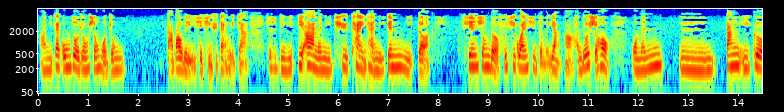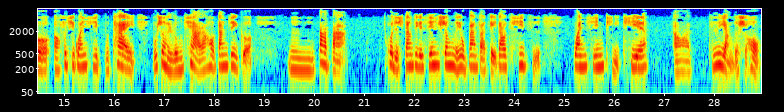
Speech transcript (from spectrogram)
啊？你在工作中、生活中打包的一些情绪带回家，这是第一。第二呢，你去看一看你跟你的先生的夫妻关系怎么样啊？很多时候我们嗯，当一个啊夫妻关系不太不是很融洽，然后当这个嗯爸爸。或者是当这个先生没有办法给到妻子关心、体贴啊滋养的时候，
